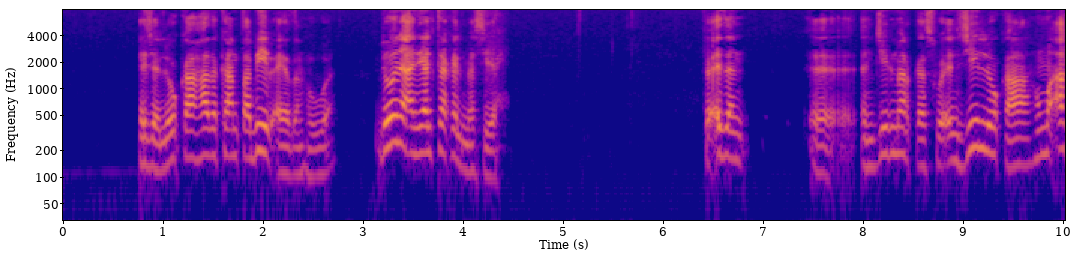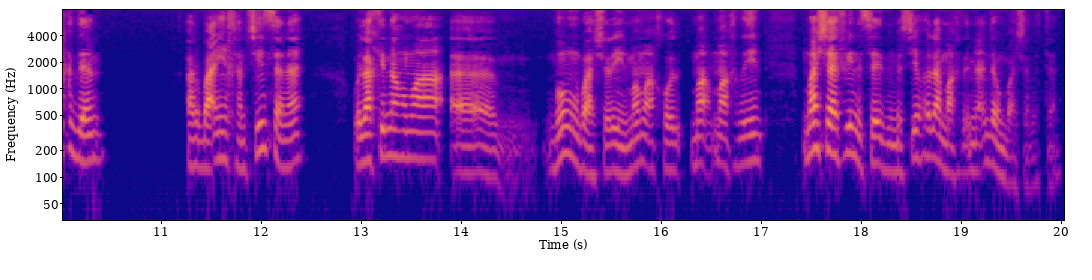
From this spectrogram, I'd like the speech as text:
اجى لوقا هذا كان طبيب أيضا هو دون أن يلتقي المسيح. فاذا آه، إنجيل مرقس وإنجيل لوقا هما أقدم 40 50 سنة ولكنهما آه، مو مباشرين ما ماخذ ما مأخذين ما شايفين السيد المسيح ولا مأخذين من عنده مباشرة.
